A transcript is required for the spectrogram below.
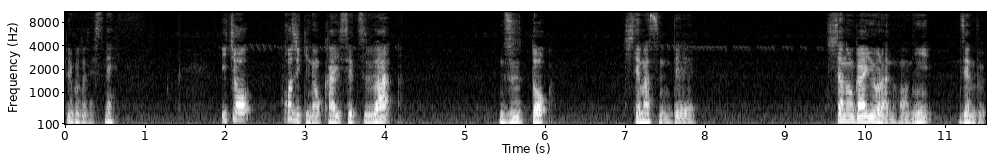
ということですね。一応、古事記の解説はずっとしてますんで、下の概要欄の方に全部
